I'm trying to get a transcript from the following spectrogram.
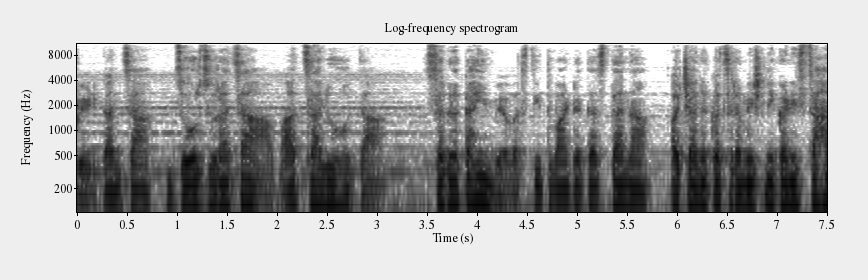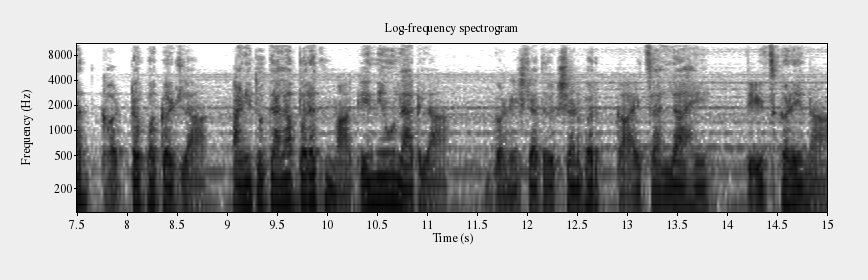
पेडकांचा जोरजोराचा आवाज चालू होता. सगळं काही व्यवस्थित वाटत असताना अचानकच रमेशने गणेशचा हात घट्ट पकडला आणि तो त्याला परत मागे नेऊ लागला. गणेशला तर क्षणभर काय चाललं आहे तेच कळेना.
